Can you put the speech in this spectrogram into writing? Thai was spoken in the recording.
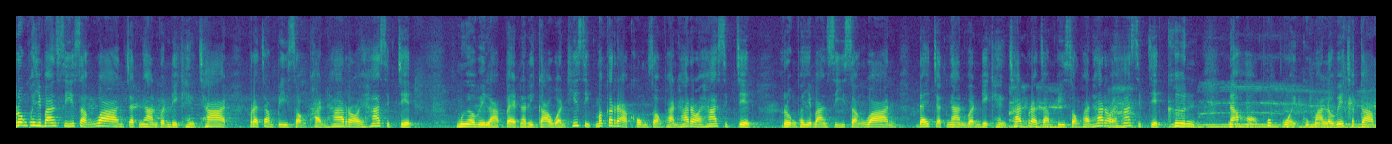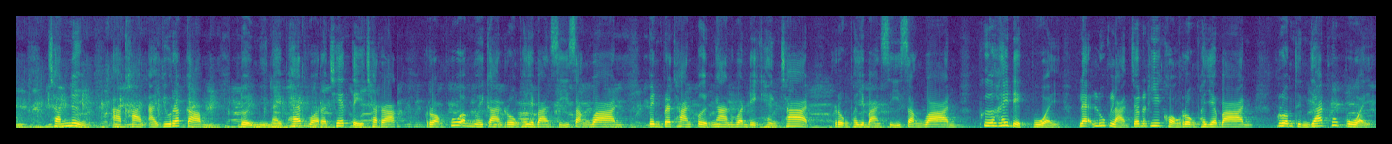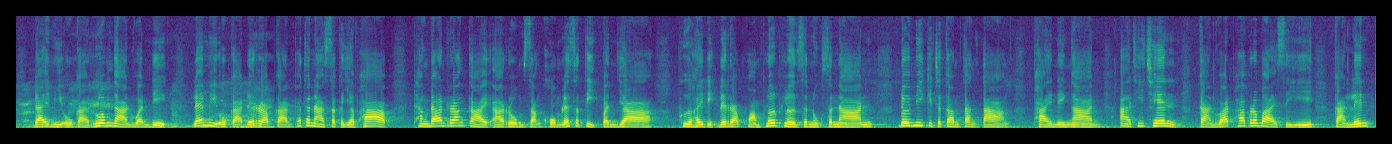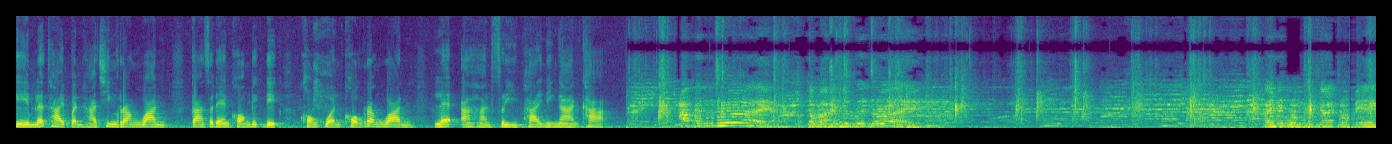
โรงพยาบาลศรีสังวานจัดงานวันเด็กแห่งชาติ ประจำปี 2557 เมื่อเวลา 8 นาฬิกาวันที่ 10 มกราคม 2557 โรงพยาบาลศรีสังวานได้จัดงานวันเด็กแห่งชาติประจำปี 2557 ขึ้น ณ หอผู้ป่วยกุมารเวชกรรม ชั้น 1 อาคารอายุรกรรม โดยมีนายแพทย์วรเชษเตชรักษ์ รองผู้อำนวยการโรงพยาบาลศรีสังวานเป็นประธานเปิดงานวันเด็กแห่งชาติ โรงพยาบาลศรีสังวานเพื่อให้เด็กป่วย และลูกหลานเจ้าหน้าที่ของโรงพยาบาล รวมถึงญาติผู้ป่วย ได้มีโอกาสร่วมงานวันเด็ก และมีโอกาสได้รับการพัฒนาศักยภาพ ทางด้านร่างกายอารมณ์สังคมและสติปัญญา เพื่อให้เด็กได้รับความเพลิดเพลินสนุกสนาน โดยมีกิจกรรมต่างๆ ภายในงาน อาทิเช่น การวาดภาพระบายสี การเล่นเกมและทายปัญหาชิงรางวัล การแสดงของเด็กๆ ของขวัญของรางวัล และอาหารฟรีภายในงานค่ะเอาผมด้วยจังหวะให้เพื่อนๆด้วยใครไม่ผมคุณยายผมเอง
